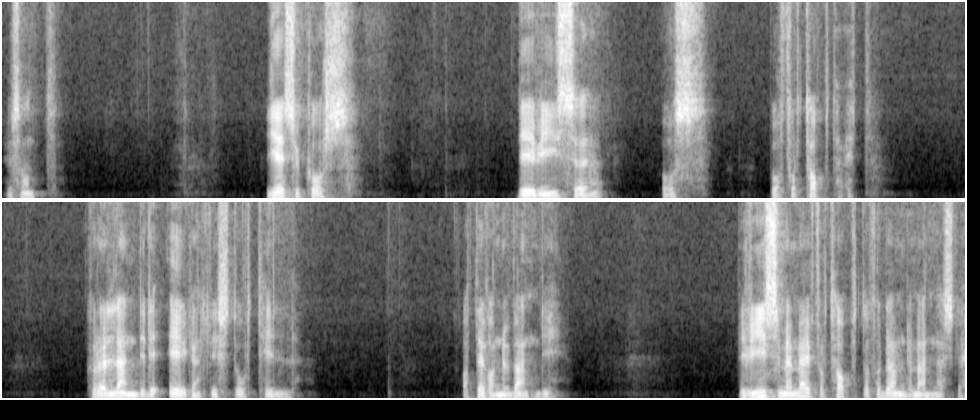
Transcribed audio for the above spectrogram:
Det er sant. Jesu kors, det viser oss vår fortapthet. Hvor elendig det egentlig står til. At det var nødvendig. Det viser meg meg fortapt og fordømte menneske.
